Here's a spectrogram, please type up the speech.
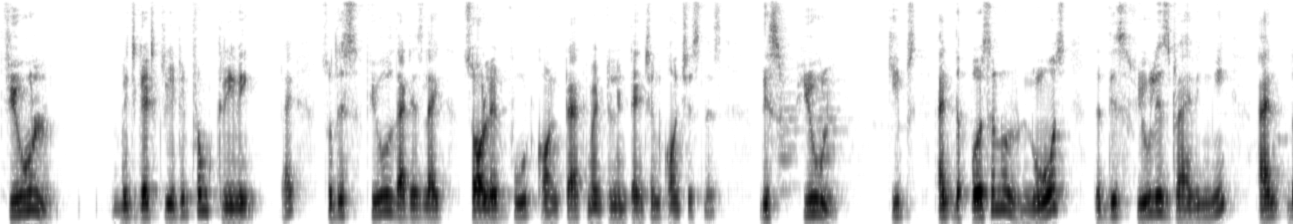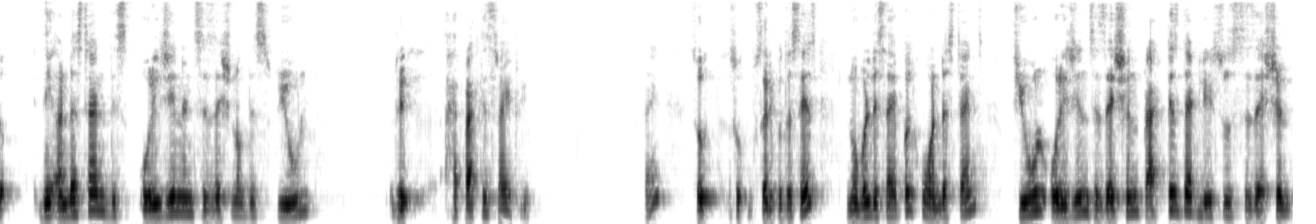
Fuel which gets created from craving, right? So this fuel that is like solid food, contact, mental intention, consciousness. This fuel keeps and the person who knows that this fuel is driving me and the, they understand this origin and cessation of this fuel practice right view right so so sariputta says noble disciple who understands fuel origin cessation practice that leads to cessation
